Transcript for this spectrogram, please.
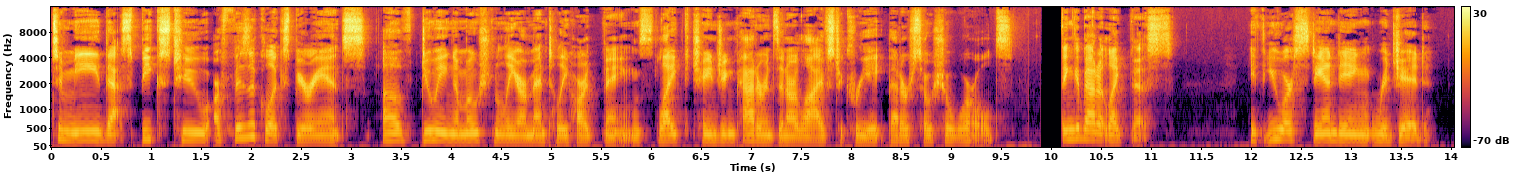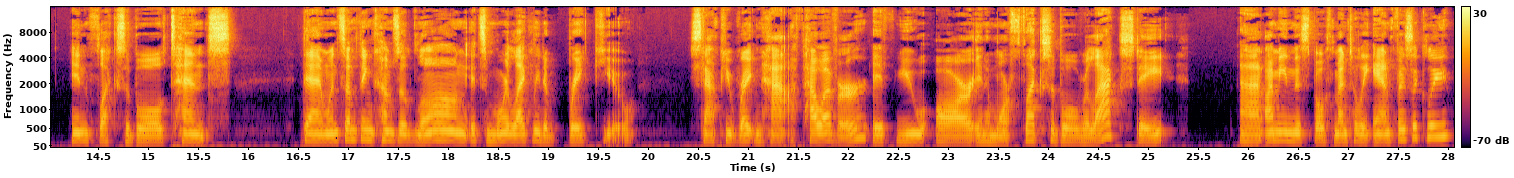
To me, that speaks to our physical experience of doing emotionally or mentally hard things, like changing patterns in our lives to create better social worlds. Think about it like this if you are standing rigid, inflexible, tense, then when something comes along, it's more likely to break you snap you right in half. However, if you are in a more flexible, relaxed state, and I mean this both mentally and physically,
